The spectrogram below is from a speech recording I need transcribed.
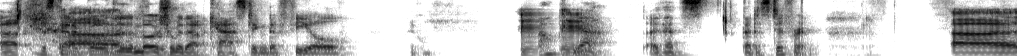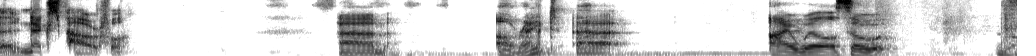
uh, just kind of go through the motion without casting to feel. Oh Mhm. yeah, that's that is different. Uh, next, powerful. Um, all right. Uh, I will. So th-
